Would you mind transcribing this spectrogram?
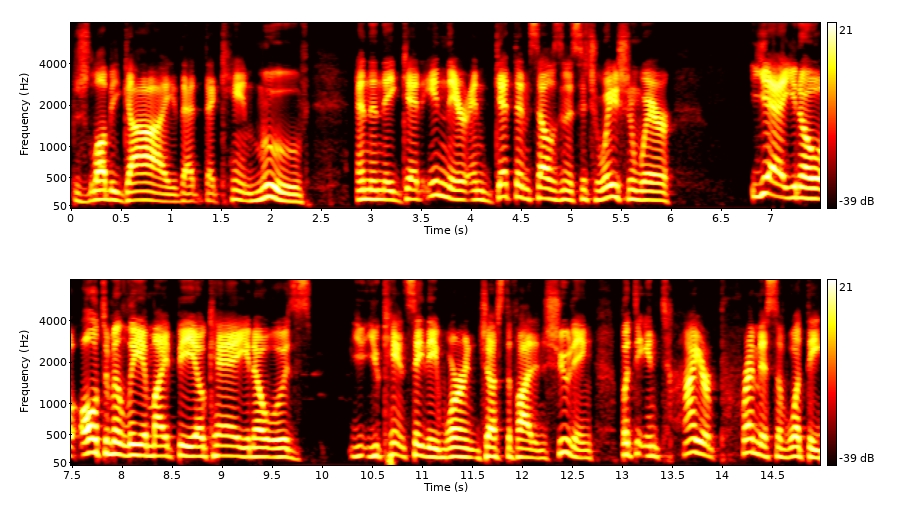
schlubby guy that that can't move and then they get in there and get themselves in a situation where yeah you know ultimately it might be okay you know it was you, can't say they weren't justified in shooting but the entire premise of what they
